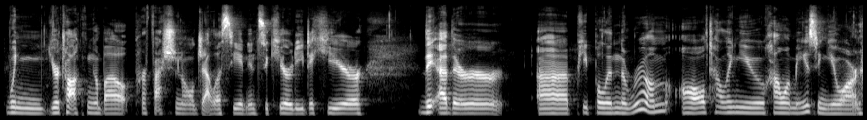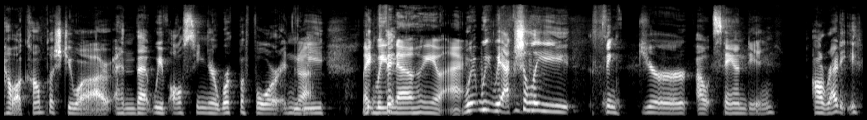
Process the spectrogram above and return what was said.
when you're talking about professional jealousy and insecurity to hear the other uh, people in the room all telling you how amazing you are and how accomplished you are, and that we've all seen your work before, and we Like we know who you are. we, we, we actually think you're outstanding already.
